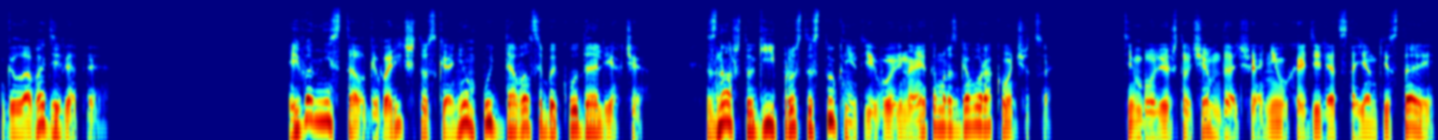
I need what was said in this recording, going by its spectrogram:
Глава девятая. Иван не стал говорить, что с конем путь давался бы куда легче. Знал, что Гий просто стукнет его, и на этом разговор окончится. Тем более, что чем дальше они уходили от стоянки стаи,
